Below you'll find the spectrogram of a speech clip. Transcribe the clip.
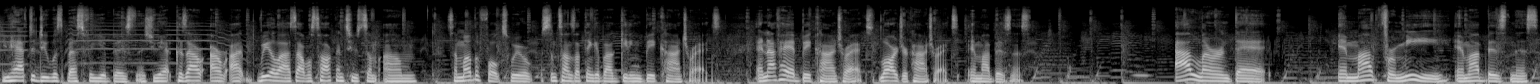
You have to do what's best for your business. You have because I, I I realized I was talking to some um some other folks where sometimes I think about getting big contracts, and I've had big contracts, larger contracts in my business. I learned that in my for me in my business,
